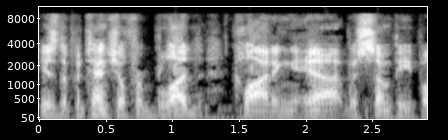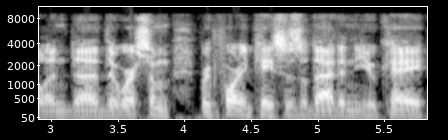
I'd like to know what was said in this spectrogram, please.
is the potential for blood clotting uh, with some people. And uh, there were some reported cases of that in the UK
